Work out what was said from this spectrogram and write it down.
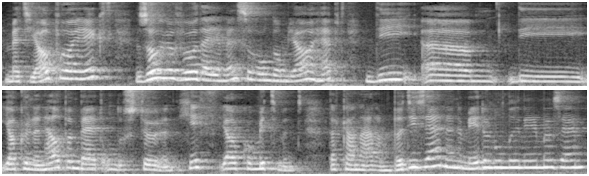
met jouw project. Zorg ervoor dat je mensen rondom jou hebt die, um, die jou kunnen helpen bij het ondersteunen. Geef jouw commitment. Dat kan aan een buddy zijn en een mede-ondernemer zijn.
